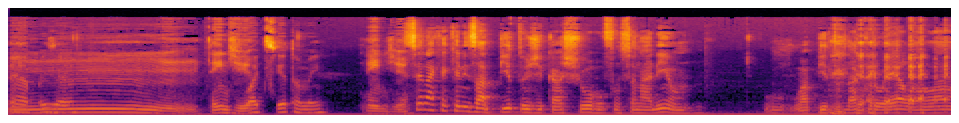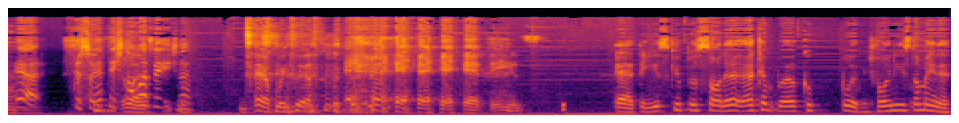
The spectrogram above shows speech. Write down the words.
É, pois é. Hum, entendi, Pode ser também. entendi. Será que aqueles apitos de cachorro funcionariam? Tipo, o apito da Cruella lá. É, você só ia testar uma vez, né? É, pois é. É, tem isso. É, tem isso que o pessoal, né? É que, é que, pô, a gente falou nisso também, né?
